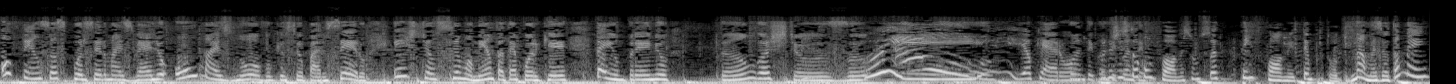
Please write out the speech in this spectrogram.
ofensas por ser mais velho ou mais novo que o seu parceiro? Este é o seu momento, até porque tem um prêmio tão gostoso. Ui! Eu quero. Porque conte, eu estou com fome. Eu sou uma pessoa que tem fome o tempo todo. Não, mas eu também.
